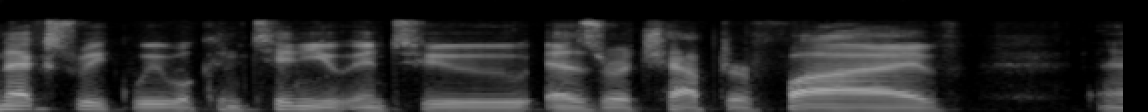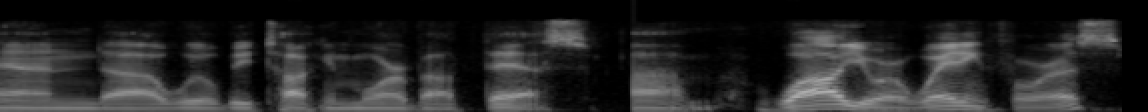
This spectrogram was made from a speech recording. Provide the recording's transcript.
next week we will continue into Ezra chapter five, and uh, we'll be talking more about this. Um, while you are waiting for us,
